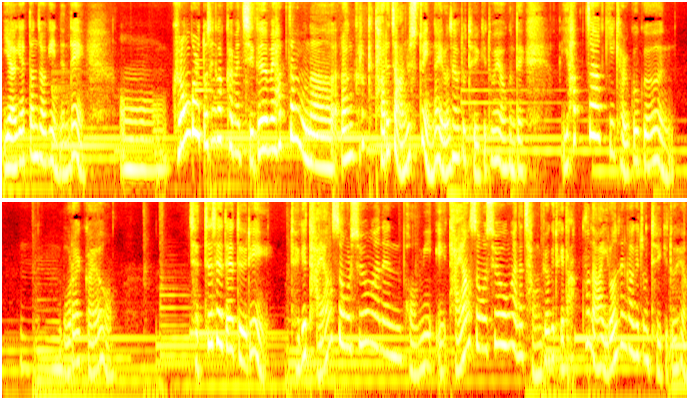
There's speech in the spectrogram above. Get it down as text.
이야기했던 적이 있는데 어, 그런 걸 또 생각하면 지금의 합작 문화랑 그렇게 다르지 않을 수도 있나 이런 생각도 들기도 해요. 근데 이 합작이 결국은 음, 뭐랄까요? Z세대들이 되게 다양성을 수용하는 범위, 다양성을 수용하는 장벽이 되게 낮구나 이런 생각이 좀 들기도 해요.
